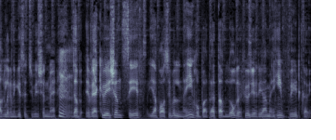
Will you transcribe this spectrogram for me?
आग लगने की सिचुएशन में जब इवैक्यूएशन सेफ़ या पॉसिबल नहीं हो पाता है तब लोग रेफ्यूज एरिया में ही वेट करें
